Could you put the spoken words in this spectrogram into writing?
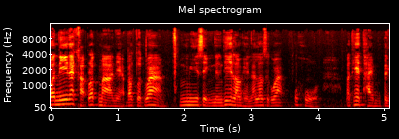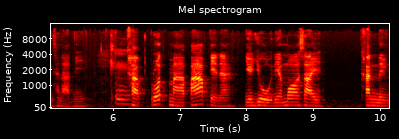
วันนี้นะขับรถมาเนี่ยปรากฏว่ามีสิ่งหนึ่งที่เราเห็นแล้วเรารู้สึกว่าโอ้โห ประเทศไทยมันเป็นขนาดนี้คือขับรถมาปั๊บเนี่ยนะอยู่ๆเนี่ยมอไซค์คันหนึ่ง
